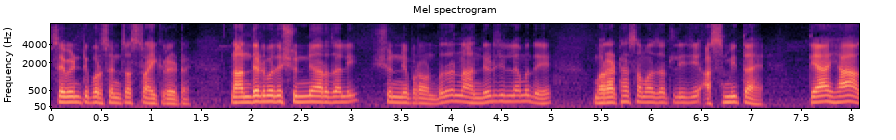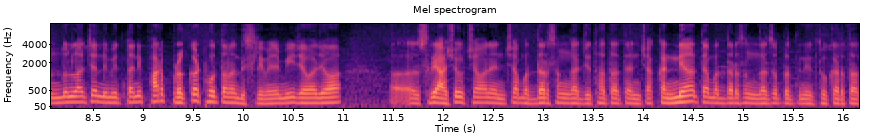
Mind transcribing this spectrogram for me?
सेवन्टी पर्सेंटचा स्ट्राईक रेट आहे. नांदेडमध्ये शून्य अर्ज आली शून्य प्रमाणपत्र नांदेड जिल्ह्यामध्ये मराठा समाजातली जी अस्मिता आहे त्या ह्या आंदोलनाच्या निमित्ताने फार प्रकट होताना दिसली. म्हणजे मी जेव्हा जेव्हा श्री अशोक चव्हाण यांच्या मतदारसंघात जिथं आता त्यांच्या कन्या त्या मतदारसंघाचं प्रतिनिधित्व करतात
